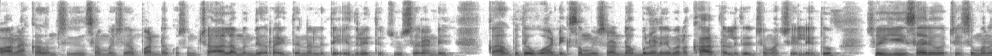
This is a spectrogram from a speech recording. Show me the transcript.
వానాకాలం సీజన్ సంబంధించిన పంట కోసం చాలామంది రైతన్నలు అయితే ఎదురైతే చూశారండి. కాకపోతే వాటికి సంబంధించిన డబ్బులు అనేది మన ఖాతాలు అయితే జమ చేయలేదు. సో ఈసారి వచ్చేసి మన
